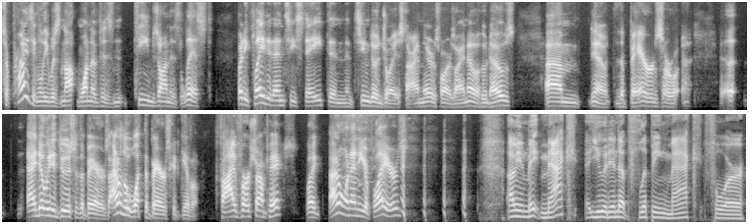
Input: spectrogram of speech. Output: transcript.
surprisingly was not one of his teams on his list, but he played at NC State and, seemed to enjoy his time there, as far as I know. Who knows? Um, you know, the Bears or uh, I know we didn't do this with the Bears. I don't know what the Bears could give him. Five first round picks? Like, I don't want any of your players. I mean, Mack, you would end up flipping Mack for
